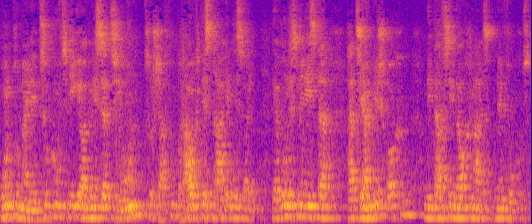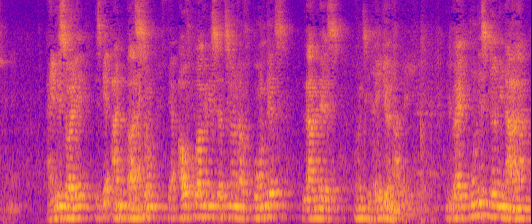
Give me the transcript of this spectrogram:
können. Und um eine zukunftsfähige Organisation zu schaffen, braucht es tragende Säulen. Der Bundesminister hat sie angesprochen und ich darf sie nochmals in den Fokus bringen. Eine Säule ist die Anpassung der Aufbauorganisation auf Bundes-, Landes- und regionaler Ebene. Im Bereich Bundeskriminalamt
